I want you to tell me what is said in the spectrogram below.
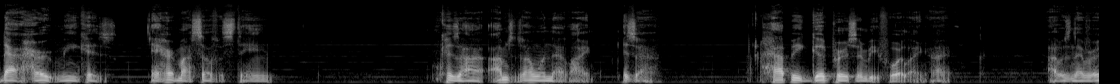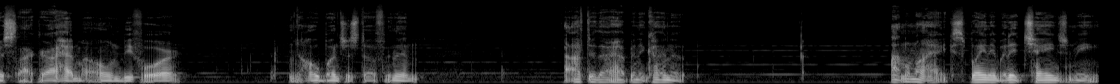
That hurt me because it hurt my self esteem. Because I'm someone that, like, is a happy, good person before. Like I, I was never a slacker. I had my own before, a whole bunch of stuff, and then after that happened, it kind of, I don't know how to explain it, but it changed me.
